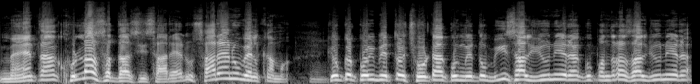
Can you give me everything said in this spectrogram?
ਮੈਂ ਤਾਂ ਖੁੱਲਾ ਸੱਦਾ ਸੀ ਸਾਰਿਆਂ ਨੂੰ ਸਾਰਿਆਂ ਨੂੰ ਵੈਲਕਮ ਆ। ਕਿਉਂਕਿ ਕੋਈ ਮੇਰੇ ਤੋਂ ਛੋਟਾ ਕੋਈ ਮੇਰੇ ਤੋਂ 20 ਸਾਲ ਜੂਨੀਅਰ ਆ ਕੋਈ 15 ਸਾਲ ਜੂਨੀਅਰ ਆ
